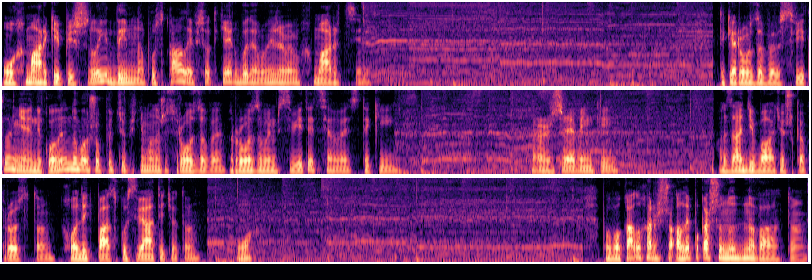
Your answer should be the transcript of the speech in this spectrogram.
О, хмарки пішли, дим напускали, і все таке, як буде ми живемо в хмарці. Таке розове освітлення. Я ніколи не думав, що по цю пісню можна щось розове. Розовим світиться весь такий. Рожевенький. А ззаді батюшка просто. Ходить паску святить ото. О. По вокалу хорошо, але поки що нудновато.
